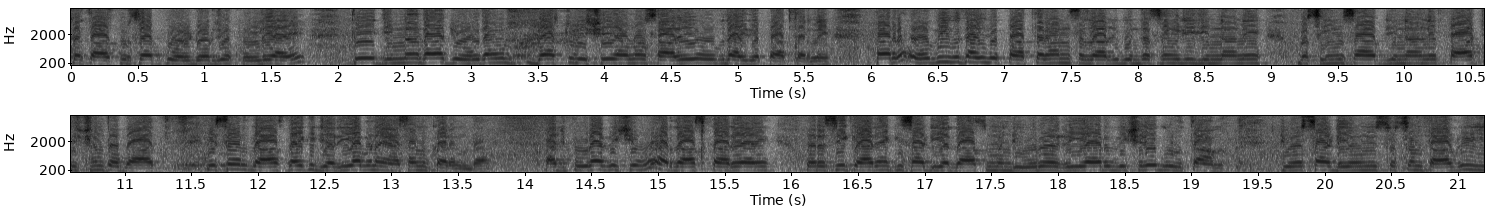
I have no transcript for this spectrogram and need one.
ਕਰਤਾਰਪੁਰ ਸਾਹਿਬ ਕੋਰੀਡੋਰ ਜੋ ਖੁੱਲ ਰਿਹਾ ਹੈ, ਤੇ ਜਿਨ੍ਹਾਂ ਦਾ ਯੋਗਦਾਨ ਬੈਸਟ ਵਿਸ਼ੇ ਆ ਉਹਨਾਂ ਸਾਰੇ, ਉਹ ਵਧਾਈ ਦੇ ਪਾਤਰ ਨੇ। ਪਰ ਉਹ ਵੀ ਵਧਾਈ ਦੇ ਪਾਤਰ ਹਨ ਸਰਦਾਰ ਜੋਗਿੰਦਰ ਸਿੰਘ ਜੀ, ਜਿਨ੍ਹਾਂ ਨੇ, ਵਸੀਮ ਸਾਹਿਬ ਜਿਨ੍ਹਾਂ ਨੇ ਪਾਰਟੀਸ਼ਨ ਤੋਂ ਬਾਅਦ ਇਸ ਅਰਦਾਸ ਦਾ ਇੱਕ ਜਰੀਆ ਬਣਾਇਆ ਸਾਨੂੰ ਕਰਨ ਦਾ। ਅੱਜ ਪੂਰਾ ਵਿਸ਼ਵ ਅਰਦਾਸ ਕਰ ਰਿਹਾ ਹੈ ਔਰ ਅਸੀਂ ਕਹਿ ਰਹੇ ਹਾਂ ਕਿ ਸਾਡੀ ਅਰਦਾਸ ਮਨਜ਼ੂਰ ਹੋ ਰਹੀ ਹੈ ਔਰ ਵਿਛੜੇ ਗੁਰੂ ਧਾਮ ਜੋ ਸਾਡੇ 1947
